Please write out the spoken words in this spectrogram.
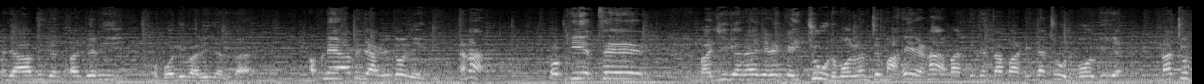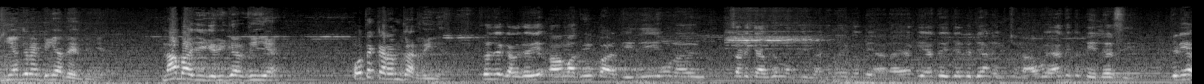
ਪੰਜਾਬ ਦੀ ਜਨਤਾ ਜਿਹੜੀ ਉਹ ਬੋਲੀ ਵਾਲੀ ਜਨਤਾ ਹੈ। ਆਪਣੇ ਆਪ ਹੀ ਜਾਗਰੂਕ ਹੋ ਜਾਏਗੀ ਹੈਨਾ ਕਿਉਂਕਿ ਇੱਥੇ ਬਾਜੀਗਰ ਹੈ ਜਿਹੜੇ ਕਈ ਝੂਠ ਬੋਲਣ 'ਚ ਮਾਹਿਰ ਹੈ ਨਾ? ਭਾਰਤੀ ਜਨਤਾ ਪਾਰਟੀ ਨਾ ਝੂਠ ਬੋਲਦੀ ਹੈ ਨਾ ਝੂਠੀਆਂ ਗਰੰਟੀਆਂ ਦਿੰਦੀ ਹੈ ਨਾ ਬਾਜੀਗਰੀ ਕਰਦੀ ਹੈ ਉਹ ਤੇ ਕਰਮ ਕਰਦੀ ਹੈ। ਸਰ ਜੇ ਗੱਲ ਕਰੀਏ ਆਮ ਆਦਮੀ ਪਾਰਟੀ ਦੀ ਹੁਣ ਸਾਡੇ ਕੈਬਨਿਟ ਮੰਤਰੀ ਦਾ ਇੱਕ ਬਿਆਨ ਆਇਆ ਕਿ ਇਹ ਤੇ ਜੇ ਲੁਧਿਆਣੇ ਵਿੱਚ ਚੁਣਾਵ ਹੋਇਆ ਤੇ ਇੱਕ ਟੇਲਰ ਸੀ ਜਿਹੜੀਆਂ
